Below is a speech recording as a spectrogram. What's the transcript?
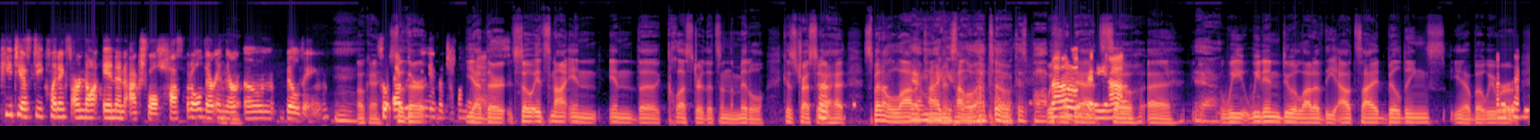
PTSD clinics are not in an actual hospital. They're in their own building. Mm. Okay. So, So they're everything is autonomous. yeah they're so it's not in in the cluster that's in the middle because trust me i had spent a lot yeah, of time Mikey in palo lot of time alto with his pop. with Oh, my okay, dad yeah. so uh yeah. we we didn't do a lot of the outside buildings you know but we were Okay.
